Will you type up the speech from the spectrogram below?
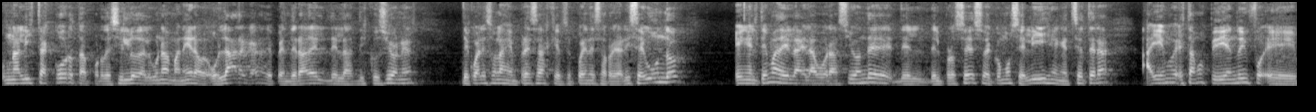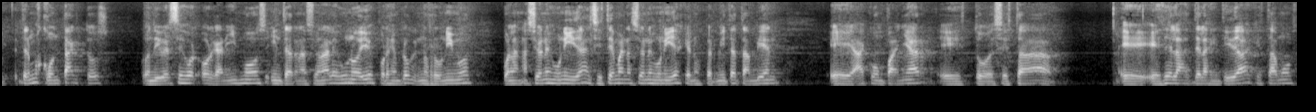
una lista corta, por decirlo de alguna manera, o larga, dependerá de, las discusiones, de cuáles son las empresas que se pueden desarrollar. Y segundo, en el tema de la elaboración del, proceso, de cómo se eligen, etcétera, ahí estamos pidiendo, eh, tenemos contactos con diversos organismos internacionales. Uno de ellos, por ejemplo, nos reunimos con las Naciones Unidas, el sistema de Naciones Unidas que nos permita también eh, acompañar. Esto se está, eh, es de, las de las entidades que estamos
